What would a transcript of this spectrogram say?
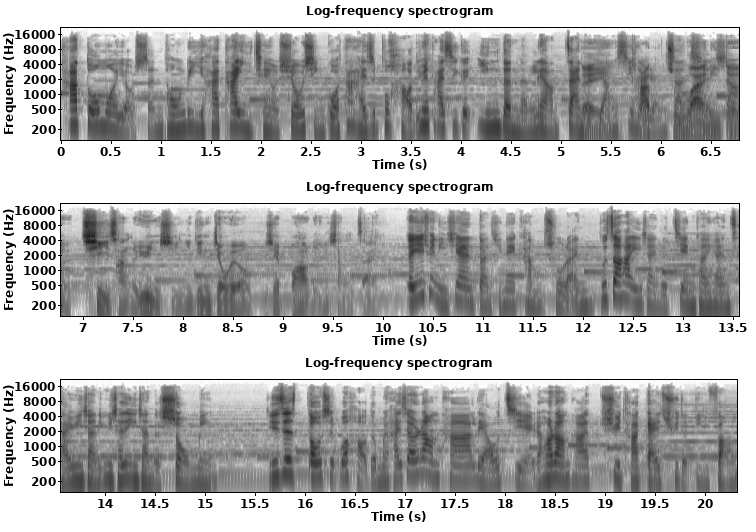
他多么有神通厉害，他以前有修行过，他还是不好的，因为他是一个阴的能量在你阳性的人身上，阻碍你的气场的运行，一定就会有一些不好的影响在。对，也许你现在短期内看不出来，你不知道它影响你的健康，影响你财运，影响你运势，还是影响你的寿命，其实这都是不好的。我们还是要让他了解，然后让他去他该去的地方，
